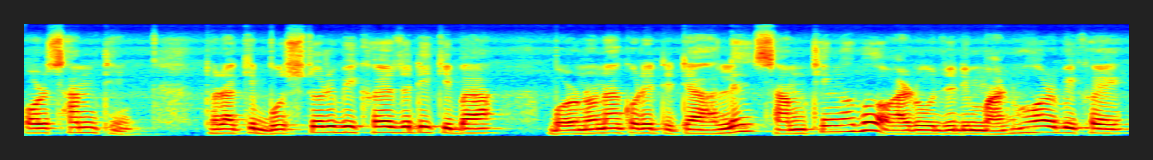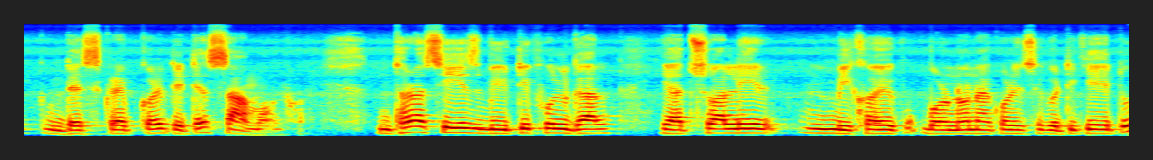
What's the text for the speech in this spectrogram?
অৰ ছামথিং ধৰা কি বস্তুৰ বিষয়ে যদি কিবা বৰ্ণনা কৰে তেতিয়াহ'লে ছামথিং হ'ব আৰু যদি মানুহৰ বিষয়ে ডেছক্ৰাইব কৰে তেতিয়া ছামন হয় ধৰা চি ইজ বিউটিফুল গাৰ্ল ইয়াত ছোৱালীৰ বিষয়ে বৰ্ণনা কৰিছে গতিকে এইটো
